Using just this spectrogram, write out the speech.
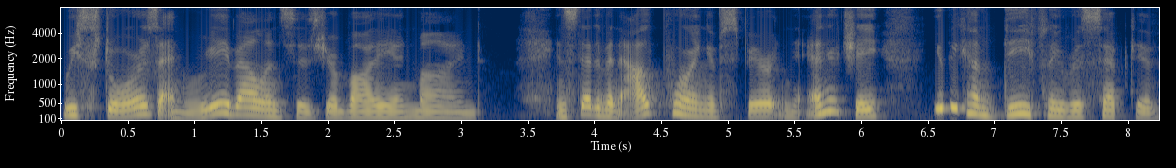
restores and rebalances your body and mind. Instead of an outpouring of spirit and energy, you become deeply receptive,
